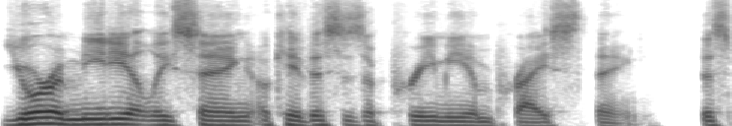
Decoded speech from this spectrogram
you're immediately saying okay this is a premium price thing this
